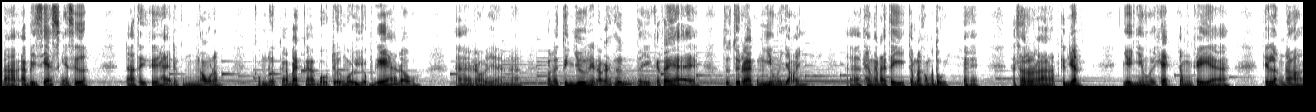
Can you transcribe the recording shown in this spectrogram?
đó ABCS ngày xưa. Đó thì cái hệ đó cũng ngầu lắm. Cũng được à, bác à, bộ trưởng bộ giáo dục ghé đồ à, rồi à, gọi là tuyên dương này nọ các thứ. Tại vì các thế hệ tụi tôi ra cũng nhiều người giỏi à, theo ngành IT trong đó không có tôi. Sau đó là kinh doanh như nhiều người khác trong cái à, cái lần đó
